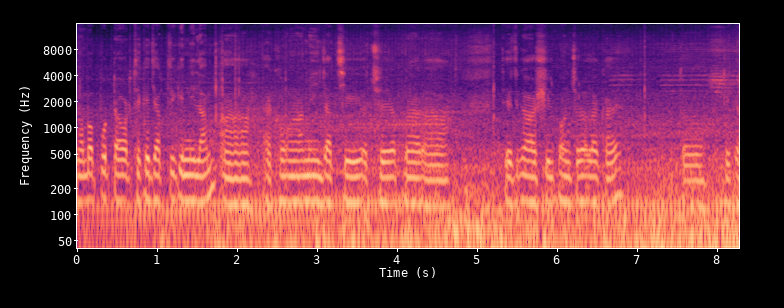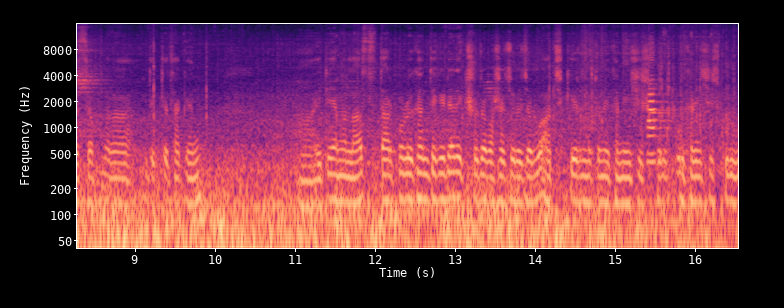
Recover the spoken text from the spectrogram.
নবাবপুর টাওয়ার থেকে যাত্রীকে নিলাম। এখন আমি যাচ্ছি হচ্ছে আপনার তেজগাঁও তেজগাঁ শিল্পাঞ্চল এলাকায়। তো ঠিক আছে, আপনারা দেখতে থাকেন। এটাই আমার লাস্ট তারপর এখান থেকে ডাইরেক্ট সোজা বাসায় চলে যাব। আজকের মতন এখানেই শেষ করব ওইখানেই শেষ করব।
